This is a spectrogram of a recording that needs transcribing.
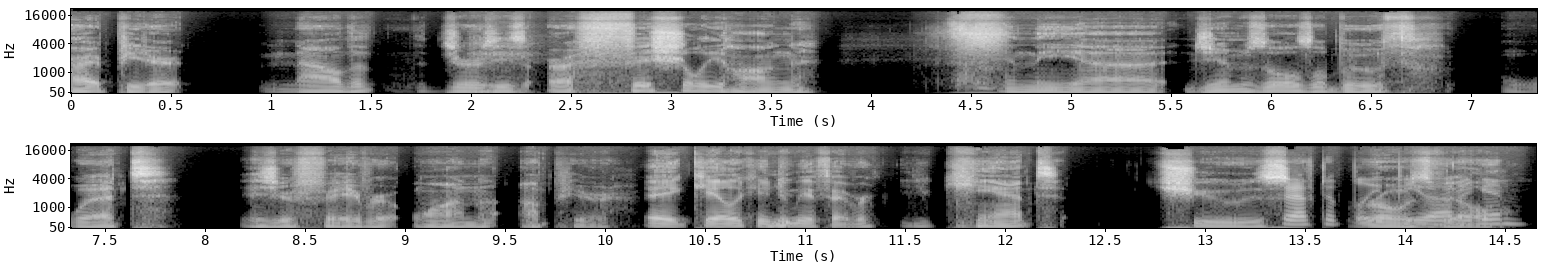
All right, Peter. Now that the jerseys are officially hung in the uh, Jim Zolzel booth, what is your favorite one up here? Hey, Kayla, can you do me a favor? You can't choose Do I have to bleep you out Roseville. again?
